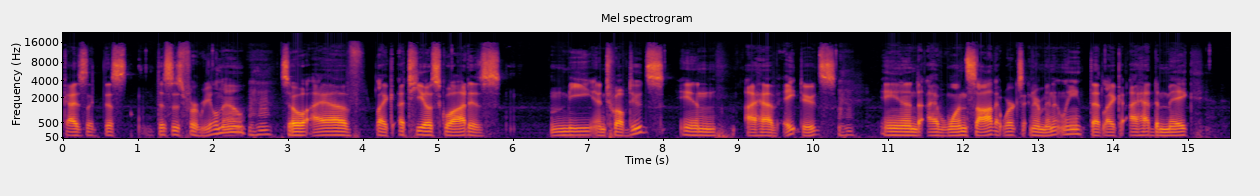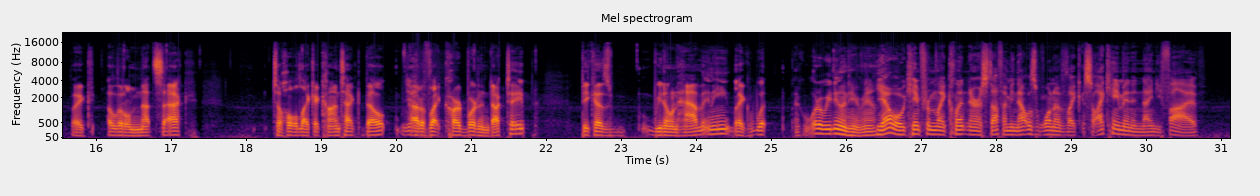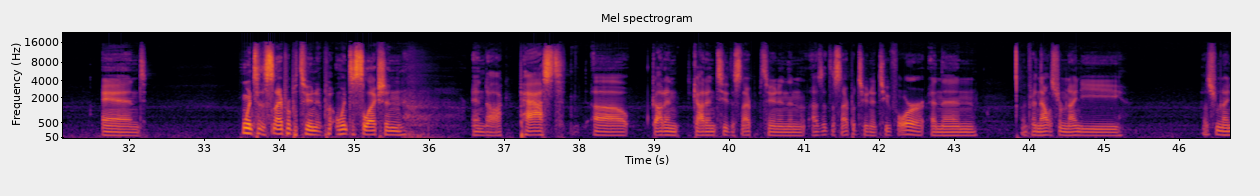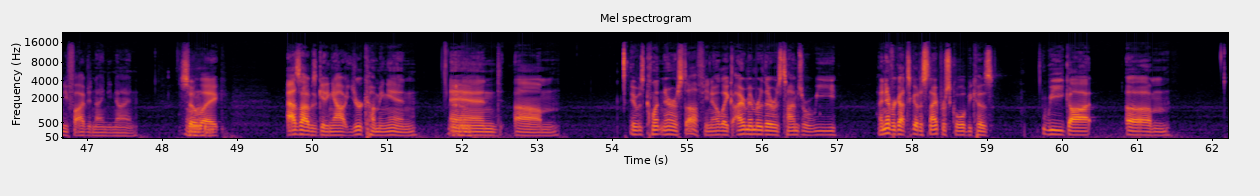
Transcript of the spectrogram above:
guys, like this, this is for real now. hmm So I have like a TO squad is me and 12 dudes, and I have eight dudes, hmm and I have one saw that works intermittently that like I had to make like a little nutsack to hold like a contact belt Yeah. out of like cardboard and duct tape because we don't have any like what like what are we doing here man Yeah, well, we came from like Clinton era stuff. I mean, that was one of like, so I came in in '95, and went to the sniper platoon. Went to selection, and doc passed. Uh, got in, got into the sniper platoon, and then I was at the sniper platoon at two four, and then and that was from ninety. That was from ninety five to ninety nine. So Oh. like, as I was getting out, you're coming in, Yeah. and um, it was Clinton era stuff. You know, like I remember there was times where we, I never got to go to sniper school because we got, um,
